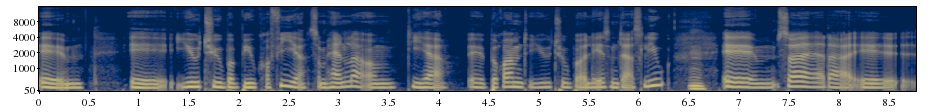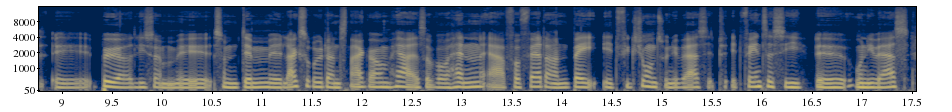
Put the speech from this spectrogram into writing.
øh, øh, YouTuber-biografier, som handler om de her øh, berømte YouTubere og læse om deres liv. Mm. Øh, så er der øh, øh, bøger, ligesom øh, som dem øh, lakserytteren snakker om her, altså hvor han er forfatteren bag et fiktionsunivers, et, et fantasy-univers. Øh,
